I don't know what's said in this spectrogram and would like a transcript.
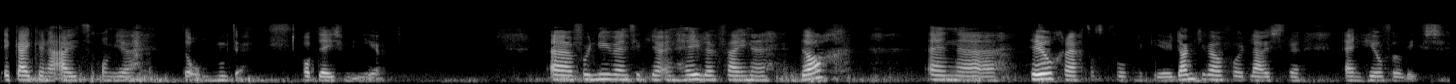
ik kijk er naar uit om je te ontmoeten op deze manier. Uh, voor nu wens ik je een hele fijne dag en uh, heel graag tot de volgende keer. Dankjewel voor het luisteren en heel veel liefs.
